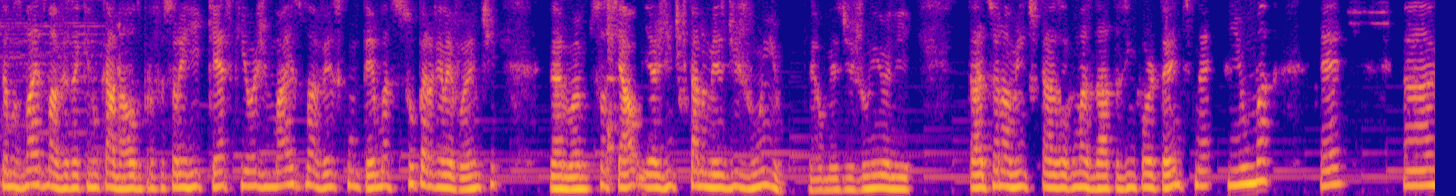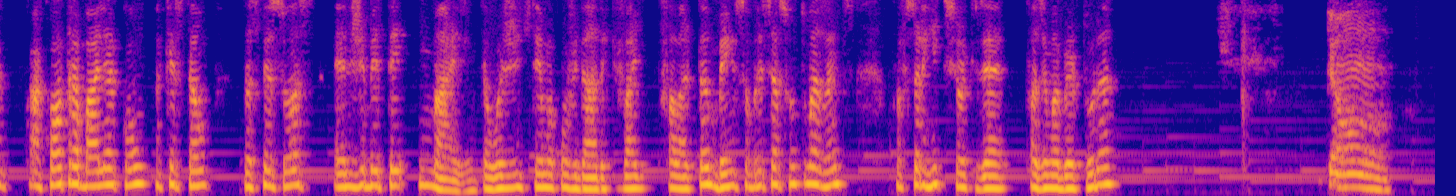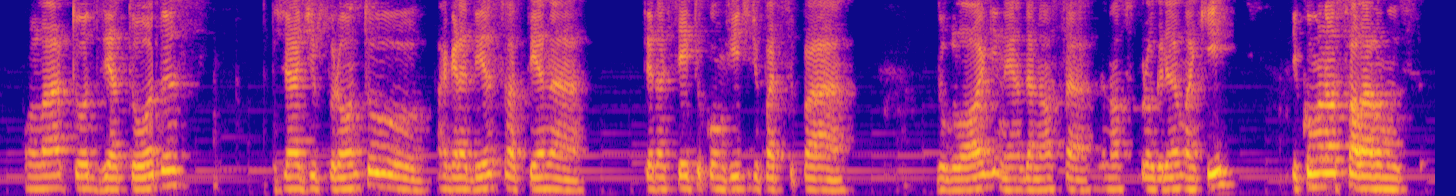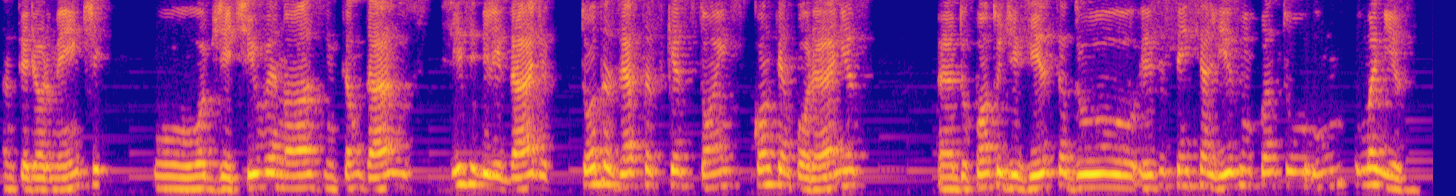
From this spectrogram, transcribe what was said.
Estamos mais uma vez aqui no canal do professor Henrique Kesk e hoje mais uma vez com um tema super relevante né, no âmbito social e a gente que está no mês de junho, né, o mês de junho ele tradicionalmente traz algumas datas importantes, né, e uma é a, a qual trabalha com a questão das pessoas LGBT e mais. Então hoje a gente tem uma convidada que vai falar também sobre esse assunto, mas antes, professor Henrique, se o senhor quiser fazer uma abertura. Então, olá a todos e a todas. Já de pronto agradeço a Atena ter aceito o convite de participar do blog, né, da nossa do nosso programa aqui. E como nós falávamos anteriormente, o objetivo é nós então darmos visibilidade a todas estas questões contemporâneas uh, do ponto de vista do existencialismo enquanto um humanismo.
